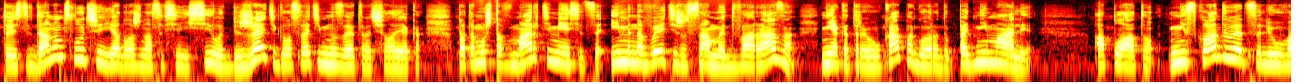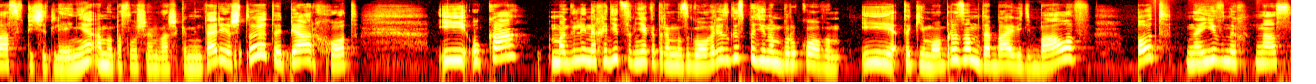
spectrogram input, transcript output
То есть в данном случае я должна со всей силы бежать и голосовать именно за этого человека. Потому что в марте месяце именно в эти же самые два раза некоторые УК по городу поднимали оплату. Не складывается ли у вас впечатление, а мы послушаем ваши комментарии, что это пиар-ход, и УК могли находиться в некотором сговоре с господином Бурковым и таким образом добавить баллов от наивных нас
